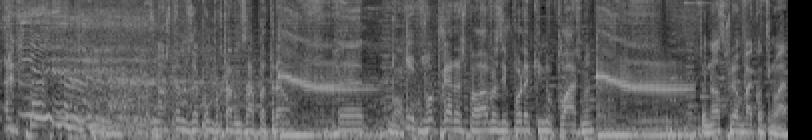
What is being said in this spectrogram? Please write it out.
Nós estamos a comportar-nos à patrão. Uh, bom, vou pegar as palavras e pôr aqui no plasma. O nosso programa vai continuar.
